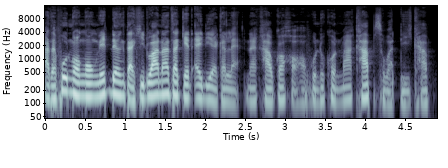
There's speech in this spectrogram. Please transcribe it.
อาจจะพูดงงๆนิดนึงแต่คิดว่าน่าจะ get ไอเดียกันแหละนะครับก็ขอขอบคุณทุกคนมากครับ สวัสดีครับ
